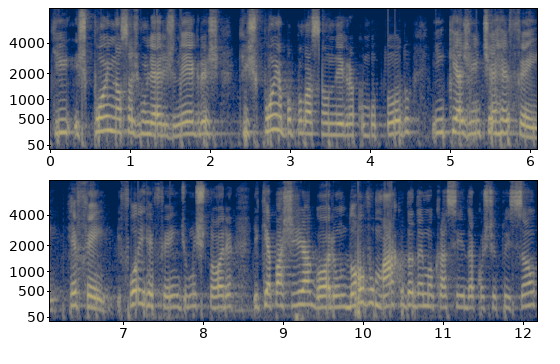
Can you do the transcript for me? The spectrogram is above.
que expõe nossas mulheres negras, que expõe a população negra como um todo, em que a gente é refém, refém, e foi refém de uma história, e que a partir de agora, um novo marco da democracia e da Constituição,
